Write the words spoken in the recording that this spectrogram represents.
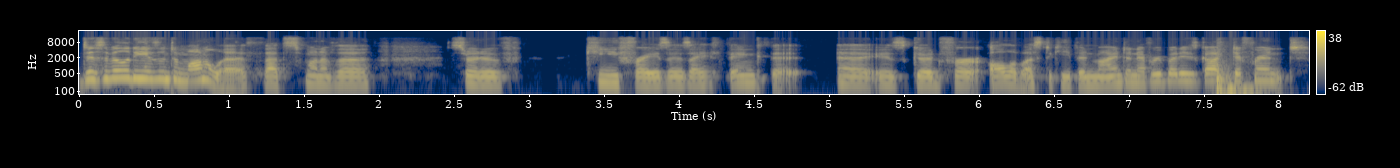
disability isn't a monolith. That's one of the sort of key phrases I think that uh, is good for all of us to keep in mind. And everybody's got different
